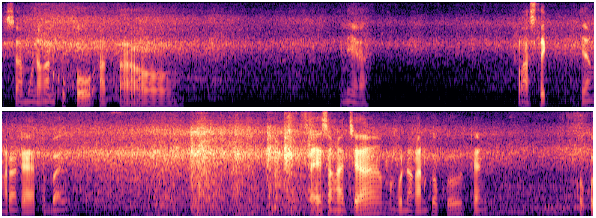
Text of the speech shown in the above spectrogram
Bisa menggunakan kuku atau ini ya. Plastik yang rada tebal. Saya sengaja menggunakan kuku dan kuku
